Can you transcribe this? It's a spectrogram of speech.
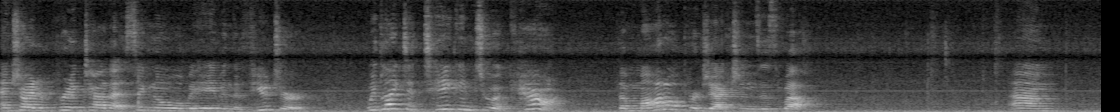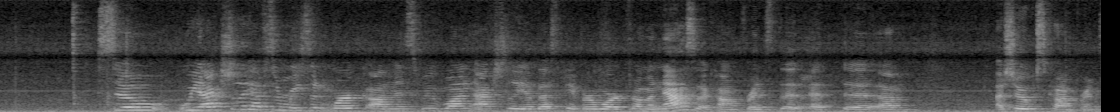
and try to predict how that signal will behave in the future, we'd like to take into account the model projections as well. Um, so we actually have some recent work on this. We won actually a best paper award from a NASA conference that, at the um, Ashok's conference,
